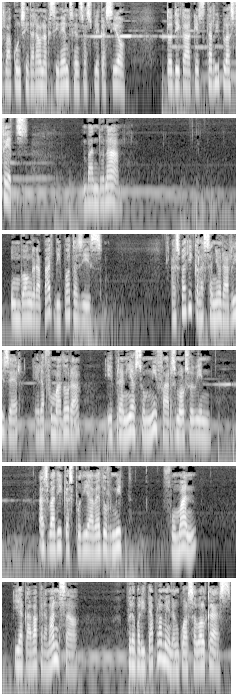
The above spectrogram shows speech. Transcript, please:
Es va considerar un accident sense explicació, tot i que aquests terribles fets van donar un bon grapat d'hipòtesis. Es va dir que la senyora Riser era fumadora i prenia somnífers molt sovint. Es va dir que es podia haver dormit fumant i acabar cremant-se, però veritablement, en qualsevol cas,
